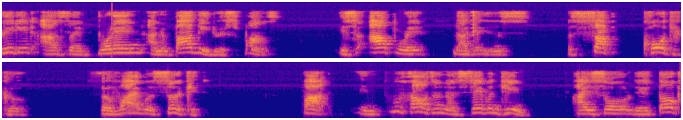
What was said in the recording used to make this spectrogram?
treated as a brain and body response. It's operates like a subcortical survival circuit. But in 2017, I saw LeDoux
